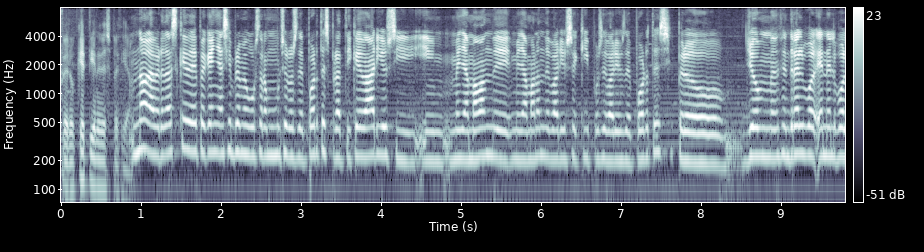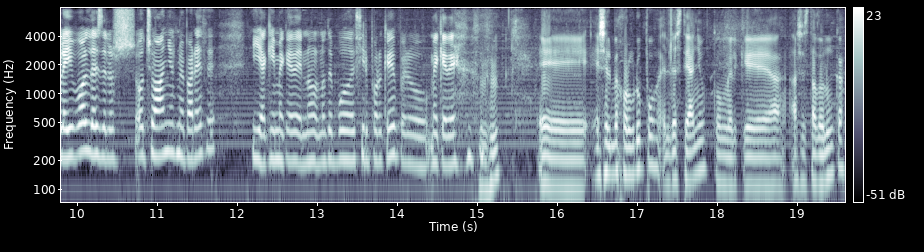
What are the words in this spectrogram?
pero ¿qué tiene de especial? No, la verdad es que de pequeña siempre me gustaron mucho los deportes, practiqué varios y, y me, llamaban de, me llamaron de varios equipos de varios deportes, pero yo me centré en el voleibol desde los 8 años, me parece, y aquí me quedé. No, no te puedo decir por qué, pero me quedé. Ujú. Eh, ¿Es el mejor grupo, el de este año, con el que ha- has estado nunca?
